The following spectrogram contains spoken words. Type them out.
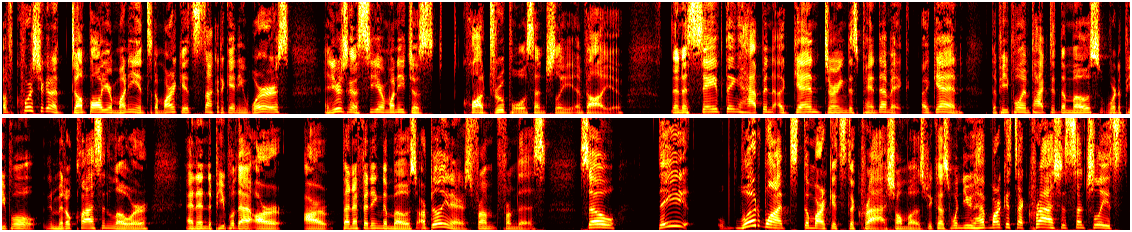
of course you're going to dump all your money into the markets. It's not going to get any worse. And you're just going to see your money just quadruple essentially in value. Then the same thing happened again during this pandemic. Again, the people impacted the most were the people in middle class and lower, and then the people that are are benefiting the most are billionaires from from this. So they would want the markets to crash almost because when you have markets that crash, essentially it's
